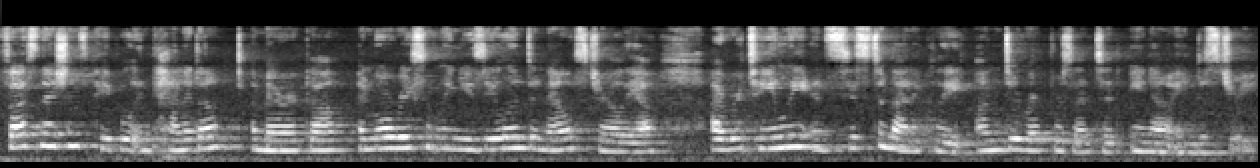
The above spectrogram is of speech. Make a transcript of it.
First Nations people in Canada, America, and more recently New Zealand and now Australia are routinely and systematically underrepresented in our industry.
